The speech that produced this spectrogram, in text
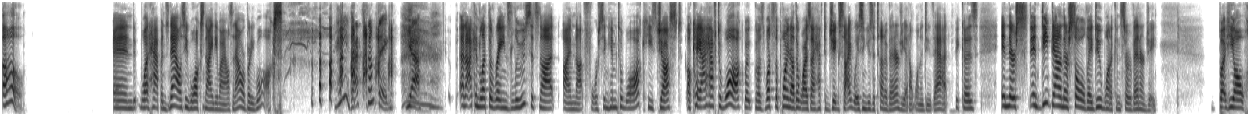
"Oh." And what happens now is he walks 90 miles an hour, but he walks. hey, that's something. Yeah. and I can let the reins loose. It's not, I'm not forcing him to walk. He's just, okay, I have to walk, but because what's the point? Otherwise, I have to jig sideways and use a ton of energy. I don't want to do that because in their, in deep down in their soul, they do want to conserve energy. But he all,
